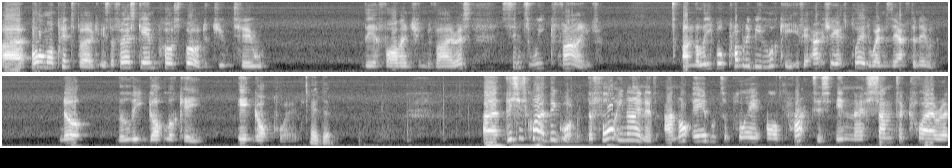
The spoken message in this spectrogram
Uh, Baltimore Pittsburgh is the first game postponed due to the aforementioned virus since week five. And the league will probably be lucky if it actually gets played Wednesday afternoon. No, the league got lucky, it got played. It did. Uh, this is quite a big one. The 49ers are not able to play or practice in their Santa Clara,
